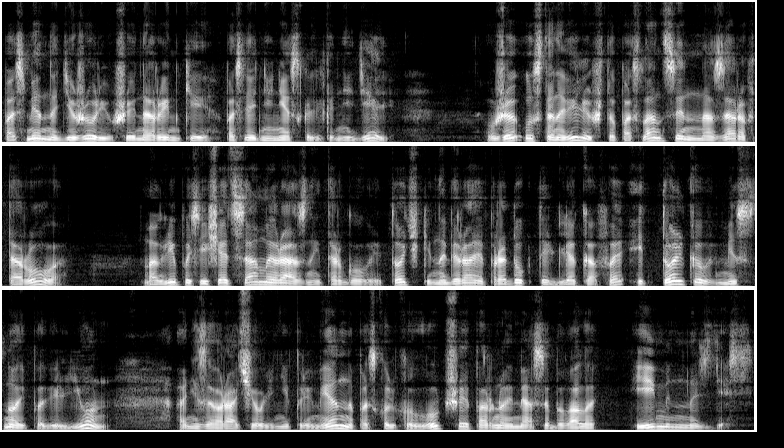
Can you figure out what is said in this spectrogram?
посменно дежурившие на рынке последние несколько недель, уже установили, что посланцы Назара II – могли посещать самые разные торговые точки, набирая продукты для кафе, и только в мясной павильон они заворачивали непременно, поскольку лучшее парное мясо бывало именно здесь.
